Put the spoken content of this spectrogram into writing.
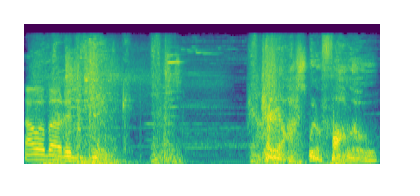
How about a drink? Chaos will follow.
